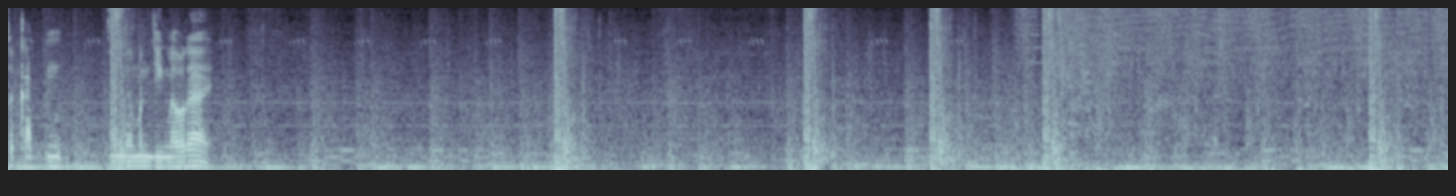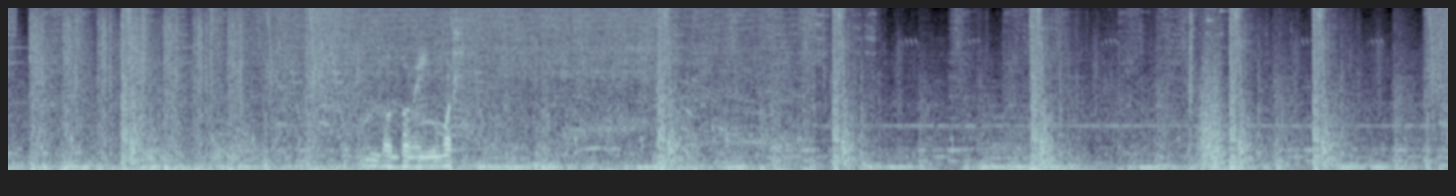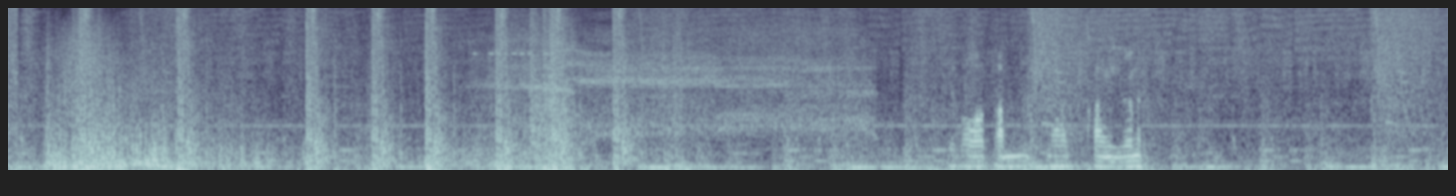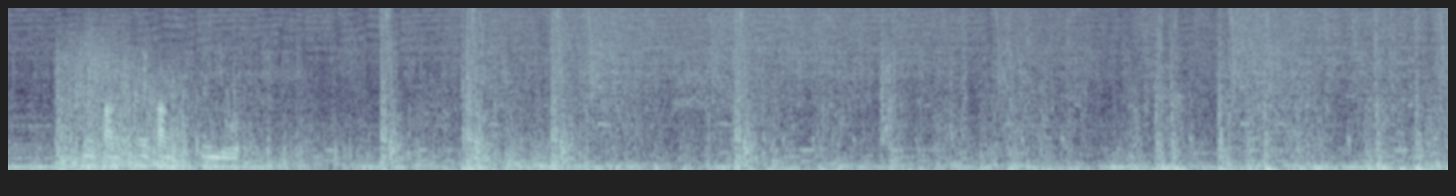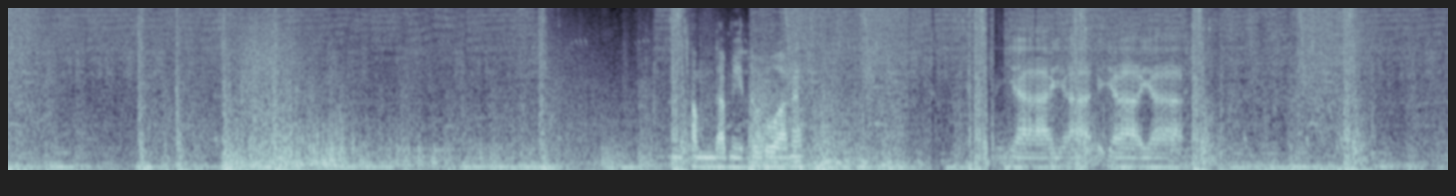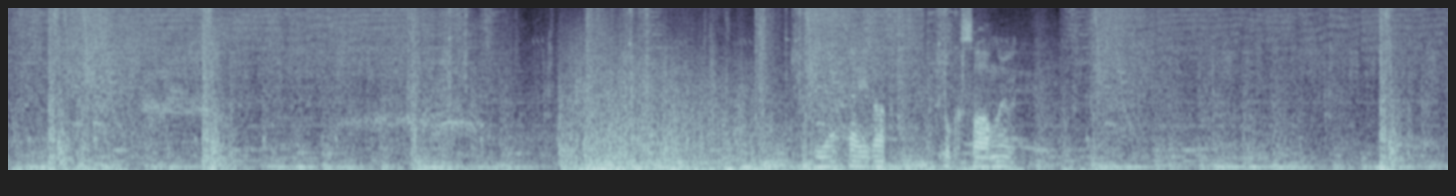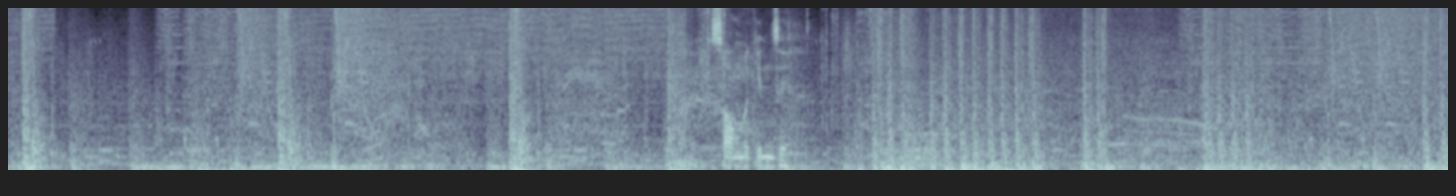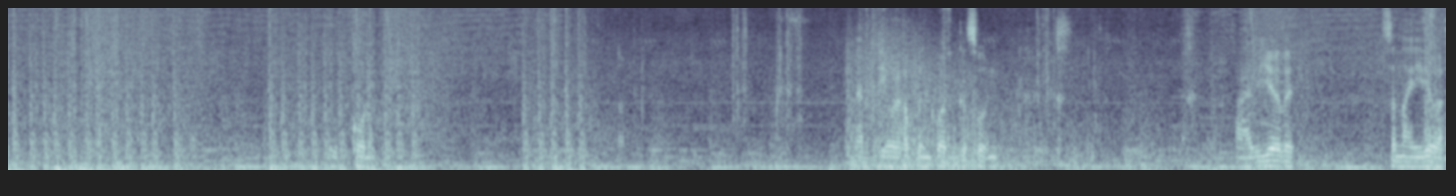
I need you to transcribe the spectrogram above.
สกัดมันไม่งั้นมันยิงเราได้โดนตัวไหนอยู่หมด รอพังอีกแล้วนะไม่พังไม่พังยังอยู่ทำดาเมจรัวๆนะ อย่าอย่าอย่าอย่าระยะไกลก็ลูกสองเลยสองมากินสิ ระสุนหายไปเยอะเลยสไนดีกว่า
